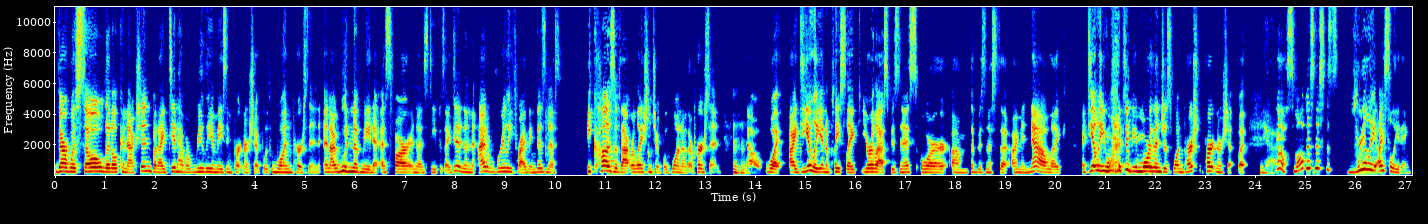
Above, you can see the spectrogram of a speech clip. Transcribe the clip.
there was so little connection, but I did have a really amazing partnership with one person, and I wouldn't have made it as far and as deep as I did. And I had a really thriving business because of that relationship with one other person. Mm-hmm. Now, what ideally in a place like your last business or um, the business that I'm in now, like ideally you want it to be more than just one par- partnership. But yeah. yeah, small business is really isolating.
